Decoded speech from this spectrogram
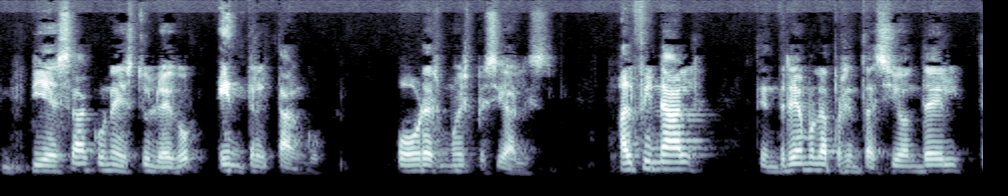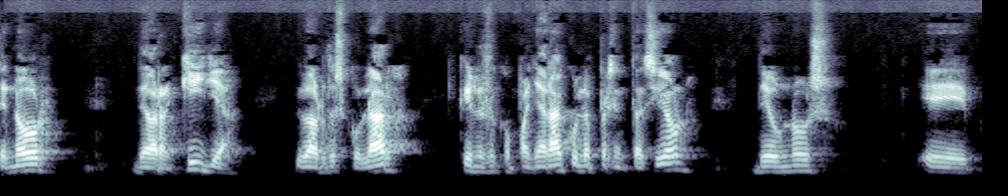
empieza con esto y luego entra el tango. Obras muy especiales. Al final tendremos la presentación del tenor de Barranquilla, Eduardo Escolar, que nos acompañará con la presentación de unos eh,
